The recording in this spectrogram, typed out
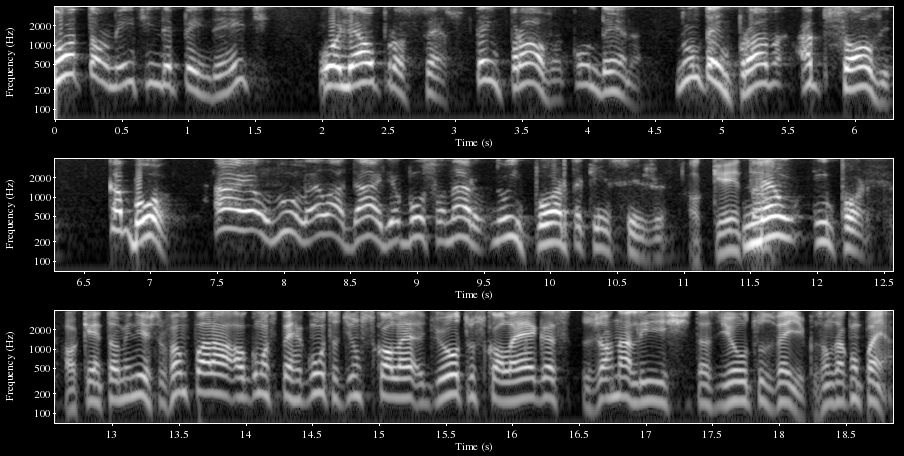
totalmente independente, olhar o processo. Tem prova? Condena. Não tem prova? Absolve. Acabou. Ah, é o Lula, é o Haddad, é o Bolsonaro. Não importa quem seja. Ok, então. Não importa. Ok, então, ministro, vamos para algumas perguntas de, uns cole... de outros colegas jornalistas de outros veículos. Vamos acompanhar.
